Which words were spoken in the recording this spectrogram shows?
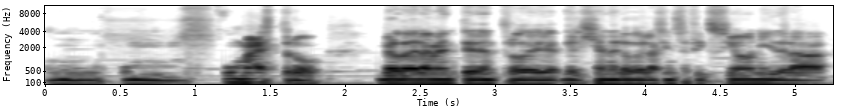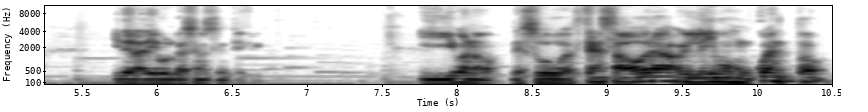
un, un- un maestro verdaderamente dentro de- del género de la ciencia ficción y de la, y de la divulgación científica. Y bueno, de su extensa obra, hoy leímos un cuento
